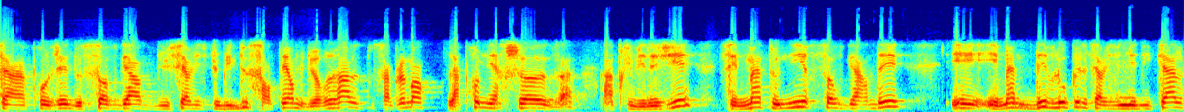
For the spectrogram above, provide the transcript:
C'est un projet de sauvegarde du service public de santé en milieu rural, tout simplement. La première chose à privilégier, c'est maintenir, sauvegarder et, même développer le service médical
